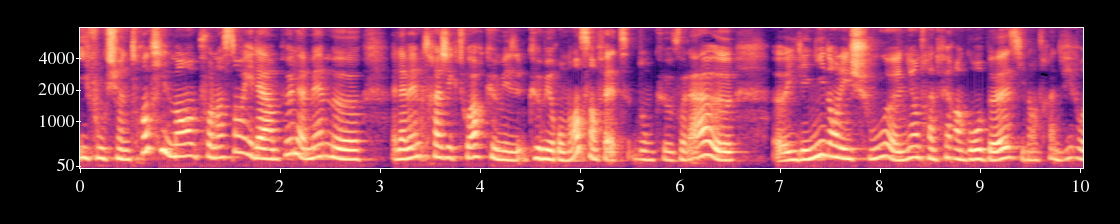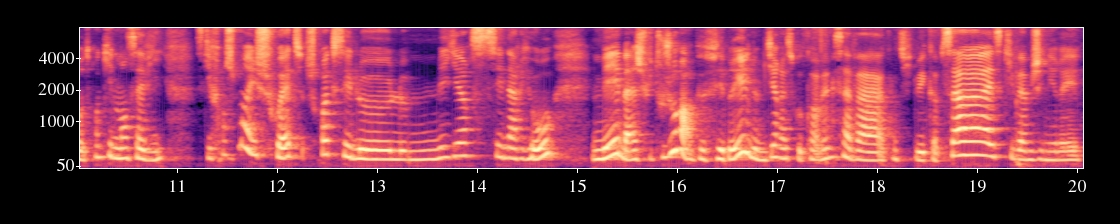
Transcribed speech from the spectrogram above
il fonctionne tranquillement. Pour l'instant, il a un peu la même, trajectoire que mes, que romances, en fait. Donc voilà, il est ni dans les choux, ni en train de faire un gros buzz. Il est en train de vivre tranquillement sa vie. Ce qui, franchement, est chouette. Je crois que c'est le, le, meilleur scénario. Mais bah, je suis toujours un peu fébrile de me dire est-ce que quand même ça va continuer comme ça? Est-ce qu'il va me générer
